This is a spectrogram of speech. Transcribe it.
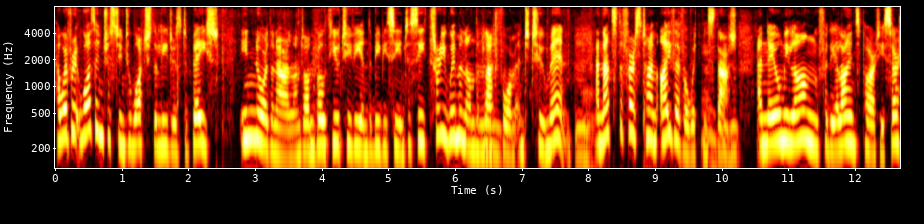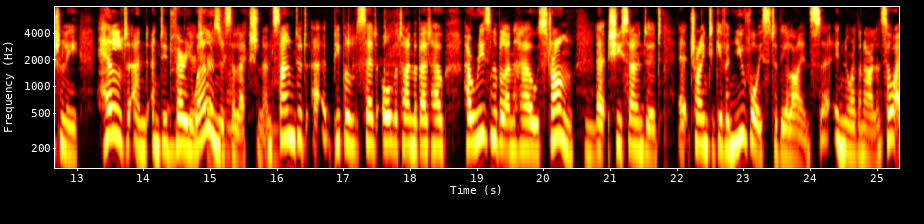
However, it was interesting to watch the leaders debate in Northern Ireland on both UTV and the BBC and to see three women on the mm. platform and two men. Mm. And that's the first time I've ever witnessed that. Mm-hmm. And Naomi Long for the Alliance Party certainly held and, and did very Yes, well very in this strong. election and sounded, uh, people said all the time about how, how reasonable and how strong uh, she sounded, uh, trying to give a new voice to the Alliance uh, in Northern Ireland. So I,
